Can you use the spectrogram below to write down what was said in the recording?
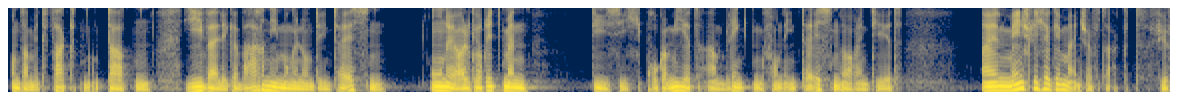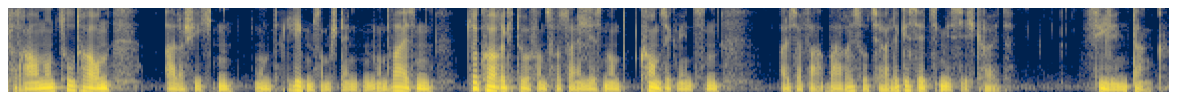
und damit Fakten und Daten jeweiliger Wahrnehmungen und Interessen ohne Algorithmen die sich programmiert am Lenken von Interessen orientiert, ein menschlicher Gemeinschaftsakt für Vertrauen und Zutrauen aller Schichten und Lebensumständen und Weisen zur Korrektur von Versäumnissen und Konsequenzen als erfahrbare soziale Gesetzmäßigkeit. Vielen Dank.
